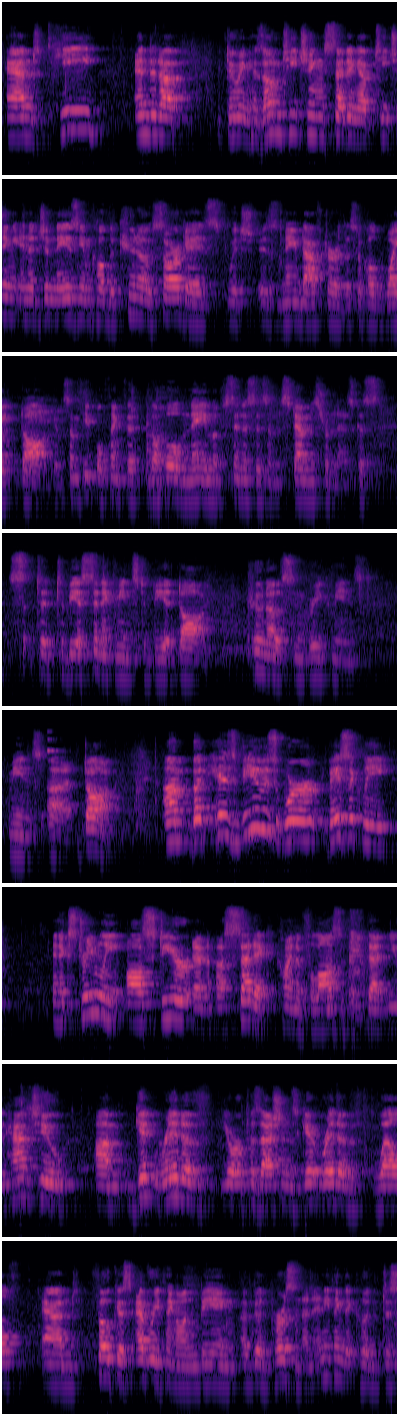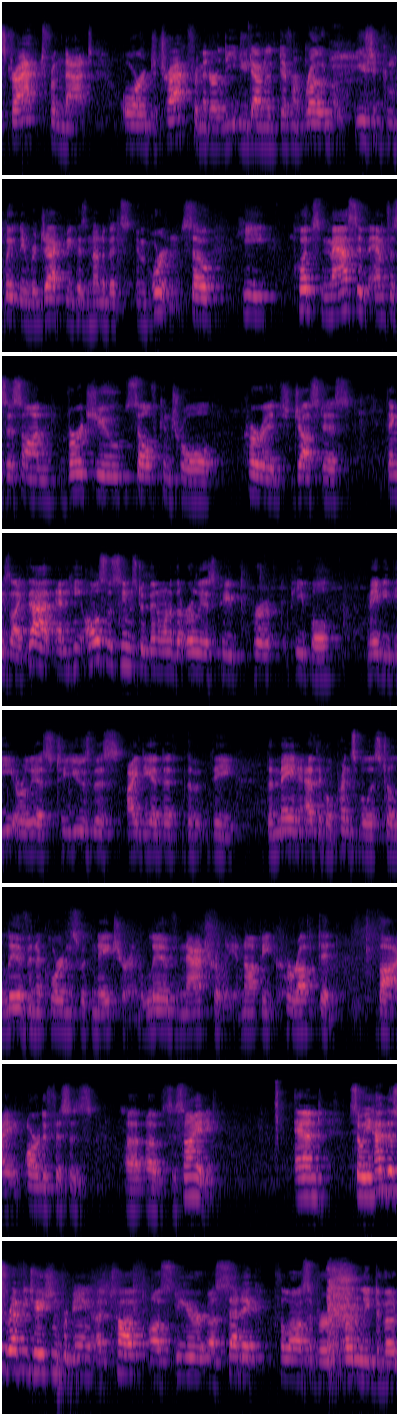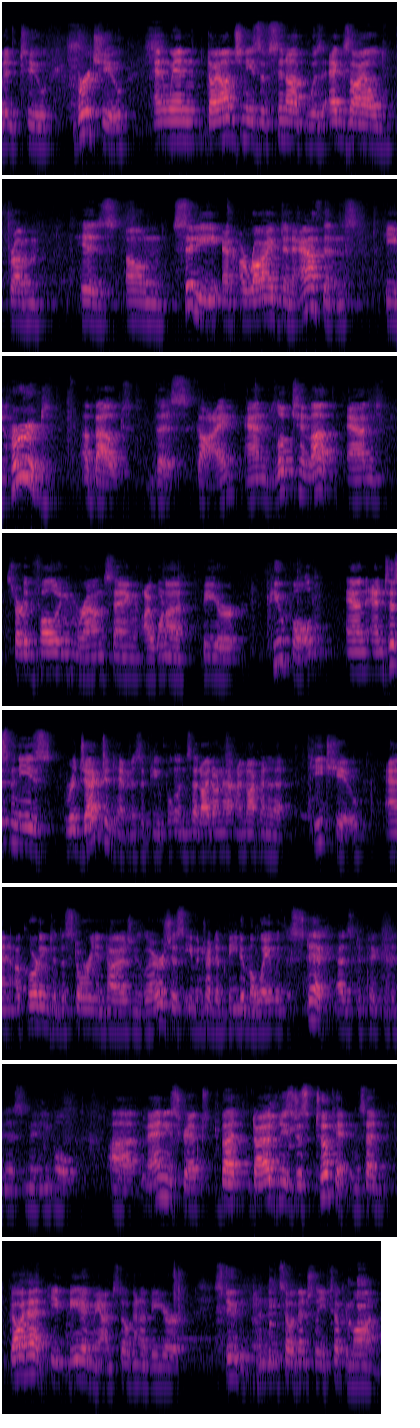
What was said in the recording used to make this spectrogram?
And he ended up doing his own teaching, setting up teaching in a gymnasium called the Kuno Sarges, which is named after the so-called white dog. And some people think that the whole name of cynicism stems from this, because to, to be a cynic means to be a dog. Kunos in Greek means, means uh, dog. Um, but his views were basically an extremely austere and ascetic kind of philosophy that you had to um, get rid of your possessions, get rid of wealth, and focus everything on being a good person. And anything that could distract from that or detract from it or lead you down a different road, you should completely reject because none of it's important. So he puts massive emphasis on virtue, self-control, courage, justice, things like that. And he also seems to have been one of the earliest pe people maybe the earliest, to use this idea that the, the, the main ethical principle is to live in accordance with nature and live naturally and not be corrupted by artifices uh, of society. And so he had this reputation for being a tough, austere, ascetic philosopher, totally devoted to virtue. And when Diogenes of Sinope was exiled from his own city and arrived in Athens, he heard about this guy and looked him up and started following him around saying, I want to be your pupil. And Antisthenes rejected him as a pupil and said, I don't I'm not going to teach you. And according to the story in Diogenes Laertius, even tried to beat him away with a stick, as depicted in this medieval uh, manuscript. But Diogenes just took it and said, Go ahead, keep beating me. I'm still going to be your student. And then so eventually he took him on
